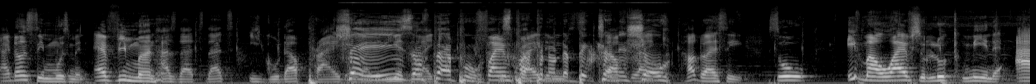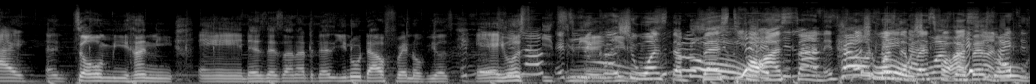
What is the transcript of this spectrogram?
I don't say most men, every man has that that ego, that pride. and that- Shades yes, of like, purple. you find It's pride on the big stuff trending like- show. How do I say? So, if my wife should look me in the eye and tell me, honey, and there's, there's another, there's, you know, that friend of yours, eh, he wants to eat It's me and because give she wants the No. best for our son. It's Hell because she no. wants the She best for our best son.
